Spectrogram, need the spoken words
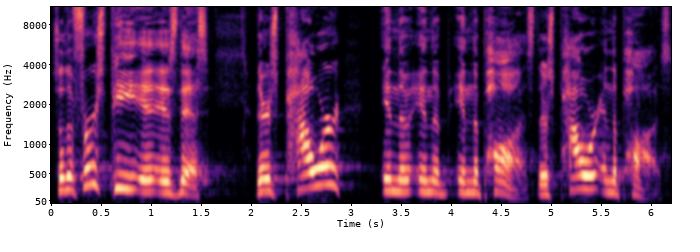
So, the first P is this there's power in the, in the, in the pause. There's power in the pause.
